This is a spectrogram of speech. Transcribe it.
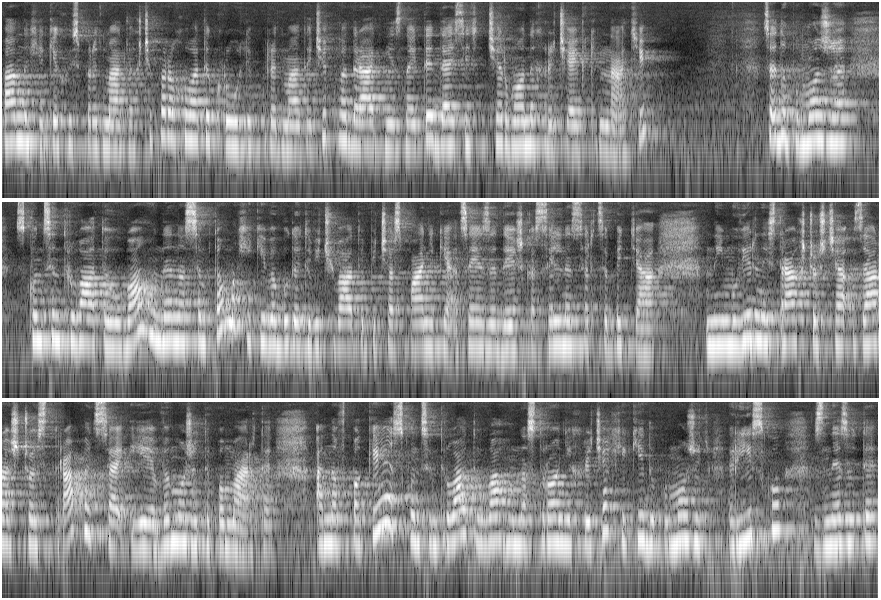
певних якихось предметах, чи порахувати круглі предмети, чи квадратні, знайти 10 червоних речей в кімнаті. Це допоможе сконцентрувати увагу не на симптомах, які ви будете відчувати під час паніки, а це є задишка, сильне серцебиття, неймовірний страх, що ще зараз щось трапиться, і ви можете померти. А навпаки, сконцентрувати увагу на сторонніх речах, які допоможуть різко знизити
